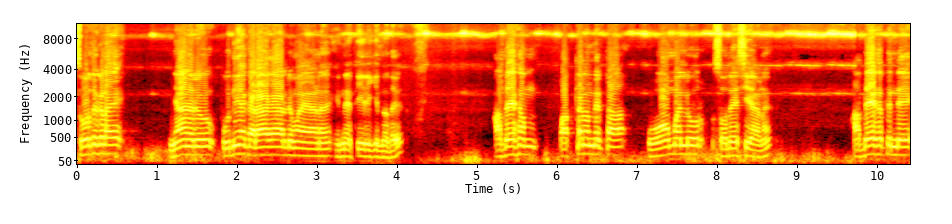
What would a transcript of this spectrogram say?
സുഹൃത്തുക്കളെ ഞാനൊരു പുതിയ കലാകാരനുമായാണ് ഇന്ന് എത്തിയിരിക്കുന്നത് അദ്ദേഹം പത്തനംതിട്ട ഓമല്ലൂർ സ്വദേശിയാണ്. അദ്ദേഹത്തിന്റെ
